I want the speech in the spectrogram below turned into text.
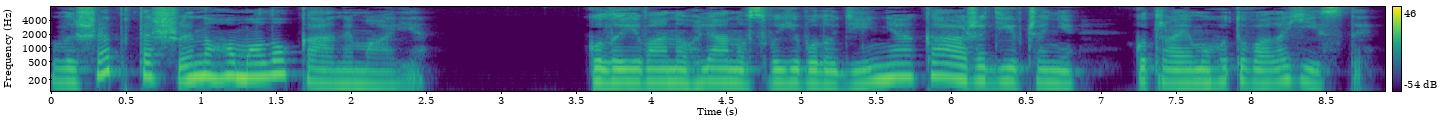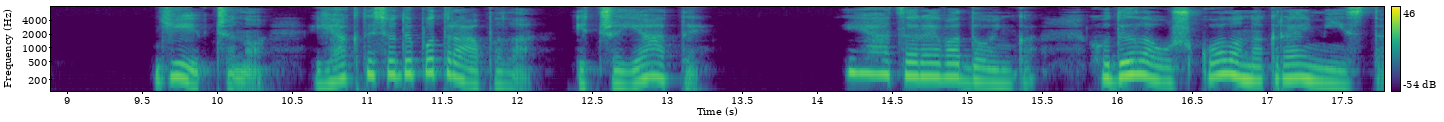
Лише пташиного молока немає. Коли Іван оглянув свої володіння, каже дівчині, котра йому готувала їсти Дівчино, як ти сюди потрапила? І чия ти? Я царева донька, ходила у школу на край міста.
